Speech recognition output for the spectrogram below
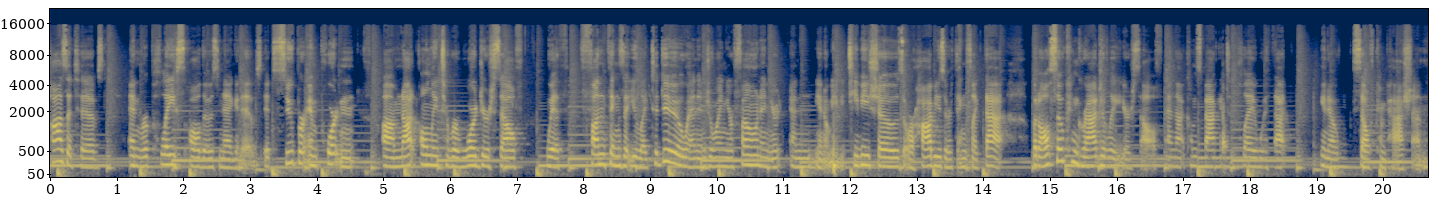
positives and replace all those negatives. It's super important um, not only to reward yourself with fun things that you like to do and enjoying your phone and your and you know maybe TV shows or hobbies or things like that but also congratulate yourself and that comes back into play with that you know self-compassion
